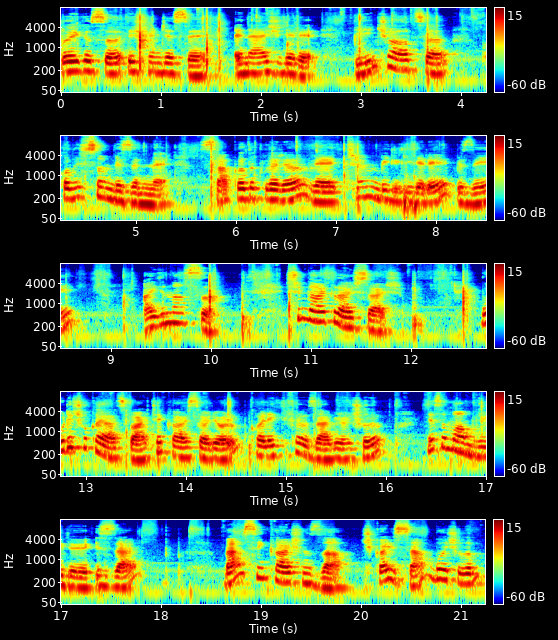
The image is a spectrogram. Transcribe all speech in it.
Duygusu, düşüncesi, enerjileri, bilinçaltı konuşsun bizimle. Sakladıkları ve tüm bilgileri bizi aydınlatsın. Şimdi arkadaşlar Burada çok hayat var. Tekrar söylüyorum. Kolektife özel bir açılım. Ne zaman bu videoyu izler? Ben sizin karşınıza çıkar isem bu açılım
